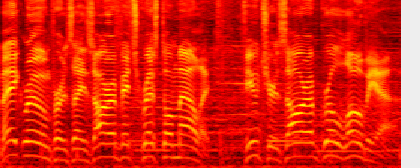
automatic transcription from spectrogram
Make room for Zazarovich Gristol Malik, future Tsar of Grulovia.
